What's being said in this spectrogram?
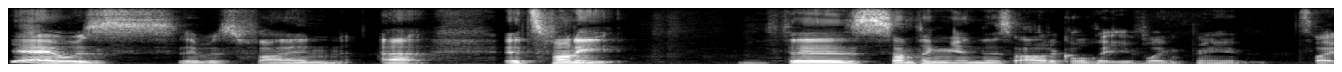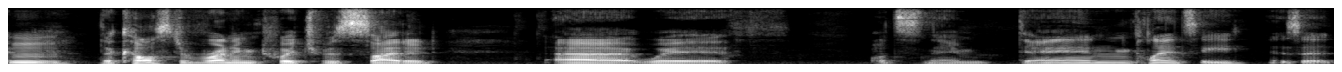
Yeah, it was it was fine. Uh, it's funny. There's something in this article that you've linked me. It's like Mm, the cost of running Twitch was cited uh, with what's his name, Dan Clancy, is it?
